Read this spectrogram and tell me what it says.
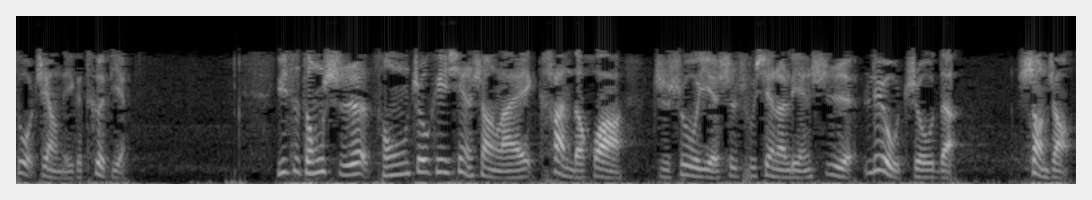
作这样的一个特点。与此同时，从周 K 线上来看的话，指数也是出现了连续六周的。上涨，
